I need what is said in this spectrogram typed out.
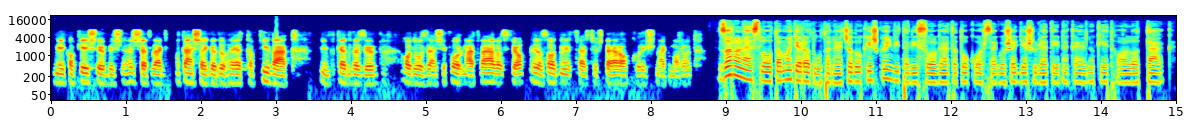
még a később is esetleg a társasági adó helyett a kivált mint kedvezőbb adózási formát választja, ez az adminisztrációs teher akkor is megmarad. Zara Lászlót a Magyar Adótanácsadók és Könyviteli Szolgáltatók Országos Egyesületének elnökét hallották.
